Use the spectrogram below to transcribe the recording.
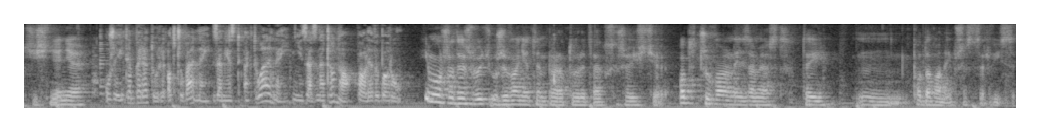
ciśnienie Użyj temperatury odczuwalnej zamiast aktualnej. Nie zaznaczono pole wyboru. i może też być używanie temperatury, tak jak słyszeliście, odczuwalnej zamiast tej mm, podawanej przez serwisy,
